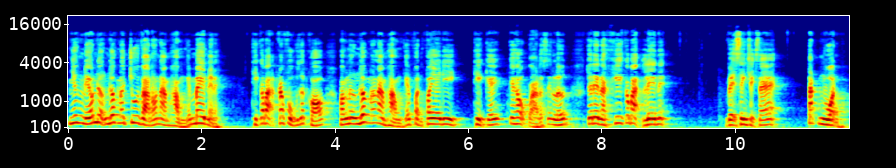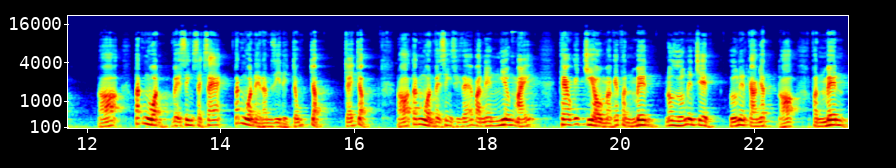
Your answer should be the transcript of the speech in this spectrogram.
Nhưng nếu lượng nước nó chui vào nó làm hỏng cái men này này, thì các bạn khắc phục rất khó. Hoặc lượng nước nó làm hỏng cái phần pay ID thì cái cái hậu quả nó sẽ lớn. Cho nên là khi các bạn lên ấy, vệ sinh sạch sẽ, tắt nguồn đó, tắt nguồn vệ sinh sạch sẽ. Tắt nguồn để làm gì? Để chống chập, cháy chập. Đó, tắt nguồn vệ sinh sạch sẽ và nên nghiêng máy theo cái chiều mà cái phần mên nó hướng lên trên, hướng lên cao nhất. Đó, phần mên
